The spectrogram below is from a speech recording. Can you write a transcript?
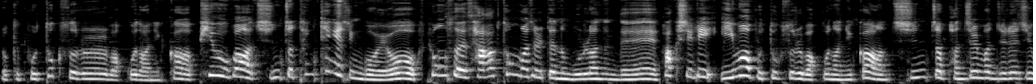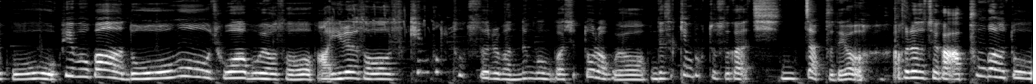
이렇게 보톡스를 맞고 나니까 피부가 진짜 탱탱해진 거예요. 평소에 사각턱 맞을 때는 몰랐는데 확실히 이마 보톡스를 맞고 나니까 진짜 반질반질해지고 피부가 너무 좋아 보여서 아 이래서 스킨 보톡스를 만든 건가 싶더라고요. 근데 스킨 보톡스가 진짜 아프대요. 아 그래서 제가 아픈 거는 또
